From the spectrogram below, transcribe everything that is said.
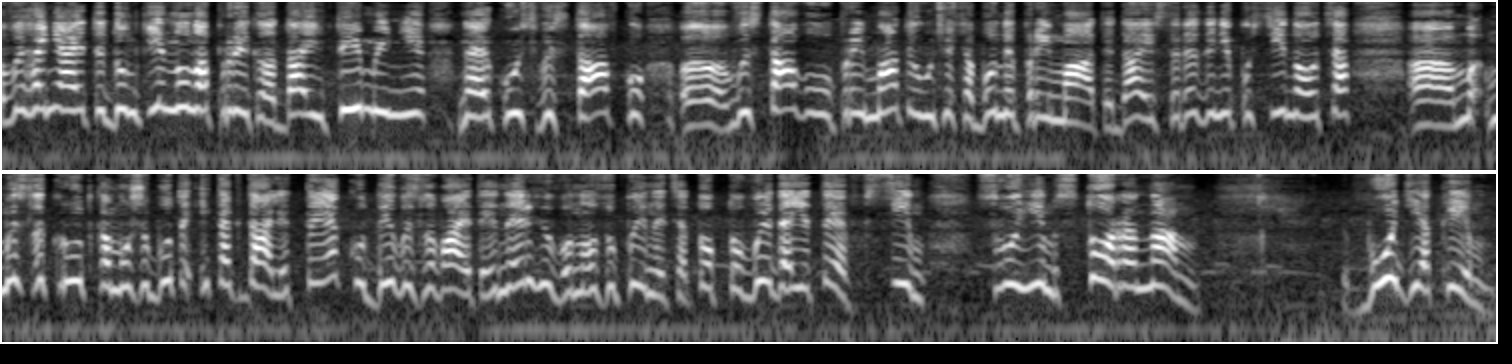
ви ганяєте думки, ну, наприклад, да, йти мені на якусь виставку, е, виставу приймати участь або не приймати. Да? І всередині постійно оця е, мислекрутка може бути і так далі. Те, куди ви зливаєте енергію, воно зупиниться. Тобто ви даєте всім своїм сторонам будь-яким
